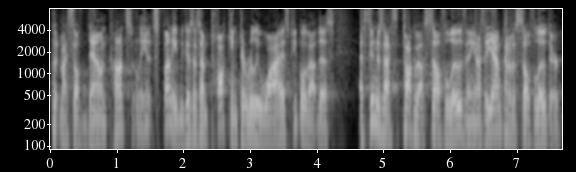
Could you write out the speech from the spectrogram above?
put myself down constantly. And it's funny because as I'm talking to really wise people about this, as soon as I talk about self loathing and I say, yeah, I'm kind of a self loather,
